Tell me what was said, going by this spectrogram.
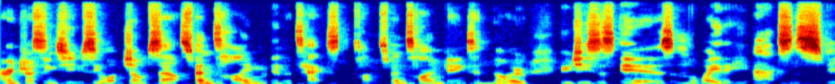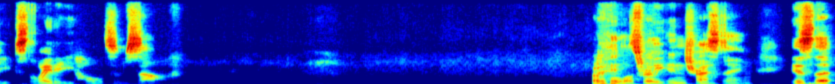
are interesting to you. See what jumps out. Spend time in the text. Spend time getting to know who Jesus is and the way that he acts and speaks, the way that he holds himself. But I think what's really interesting is that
